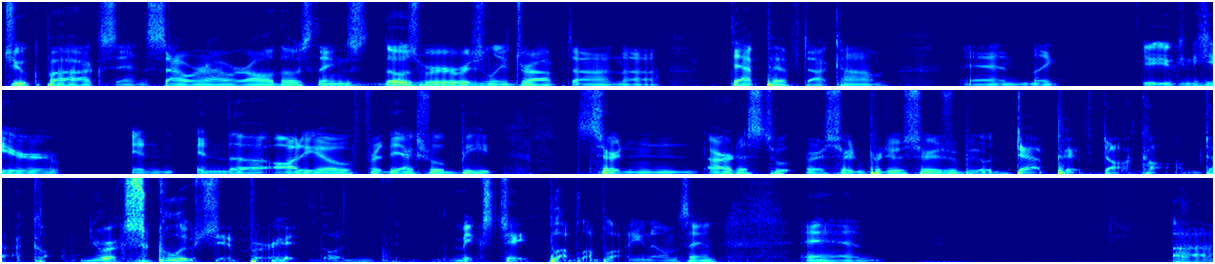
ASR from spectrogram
jukebox and sour hour, all those things. Those were originally dropped on uh, datpiff.com, and like you, you can hear in in the audio for the actual beat. Certain artists or certain producers would be go datpiff.com, dot com. You're exclusive for hit mixtape, blah blah blah. You know what I'm saying? And uh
